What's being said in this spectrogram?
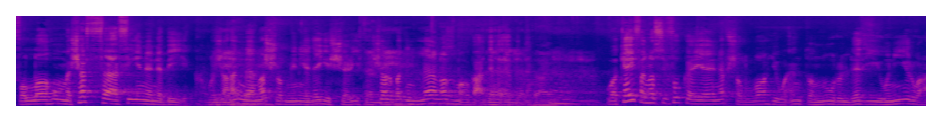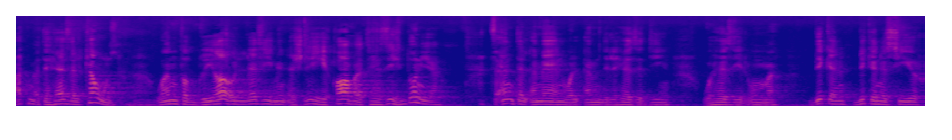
فاللهم شفع فينا نبيك وجعلنا نشرب من يديه الشريفة شربة لا نظمأ بعدها أبدا وكيف نصفك يا نبش الله وأنت النور الذي ينير عتمة هذا الكون وأنت الضياء الذي من أجله قامت هذه الدنيا فأنت الأمان والأمن لهذا الدين وهذه الأمة بك بك نسير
